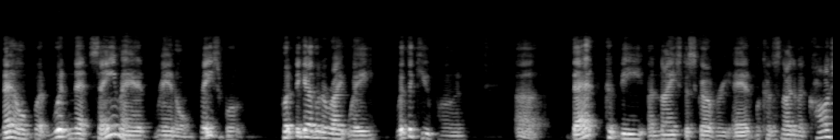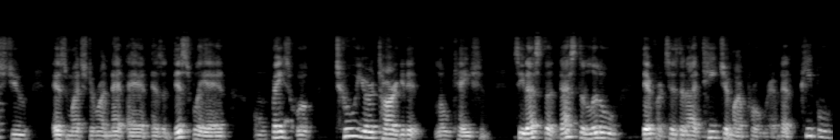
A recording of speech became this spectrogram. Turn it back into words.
Now, but wouldn't that same ad ran on Facebook, put together the right way with the coupon, uh, that could be a nice discovery ad because it's not going to cost you as much to run that ad as a display ad on Facebook to your targeted location. See, that's the that's the little differences that I teach in my program that people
